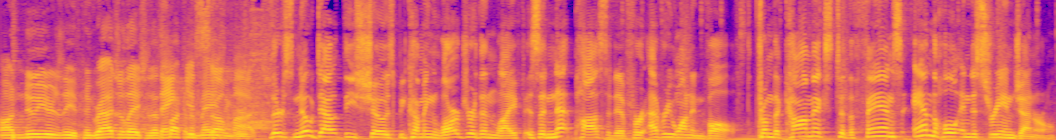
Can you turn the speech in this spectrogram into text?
on New Year's Eve. Congratulations. That's Thank fucking you so amazing. dude. much. There's no doubt these shows becoming larger than life is a net positive for everyone involved, from the comics to the fans and the whole industry in general.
